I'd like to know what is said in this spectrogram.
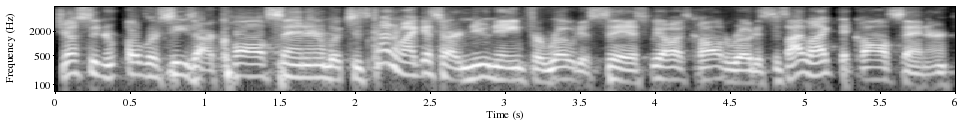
Justin oversees our call center, which is kind of, I guess, our new name for Road Assist. We always call it Road Assist. I like the call center.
